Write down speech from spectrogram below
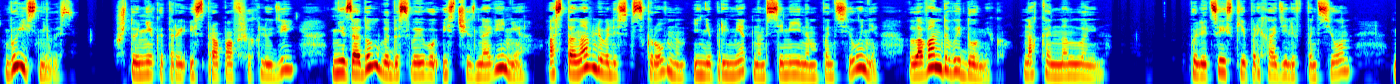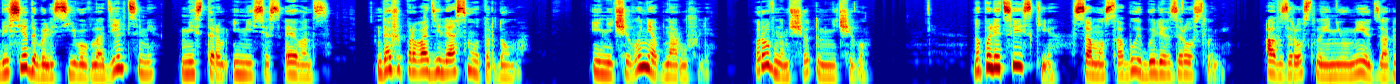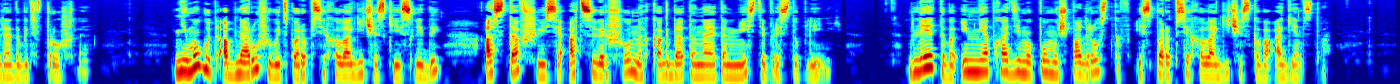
Выяснилось, что некоторые из пропавших людей незадолго до своего исчезновения останавливались в скромном и неприметном семейном пансионе «Лавандовый домик» на Кеннон-Лейн. Полицейские приходили в пансион, беседовали с его владельцами, мистером и миссис Эванс, даже проводили осмотр дома. И ничего не обнаружили. Ровным счетом ничего. Но полицейские, само собой, были взрослыми, а взрослые не умеют заглядывать в прошлое не могут обнаруживать парапсихологические следы, оставшиеся от совершенных когда-то на этом месте преступлений. Для этого им необходима помощь подростков из парапсихологического агентства.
